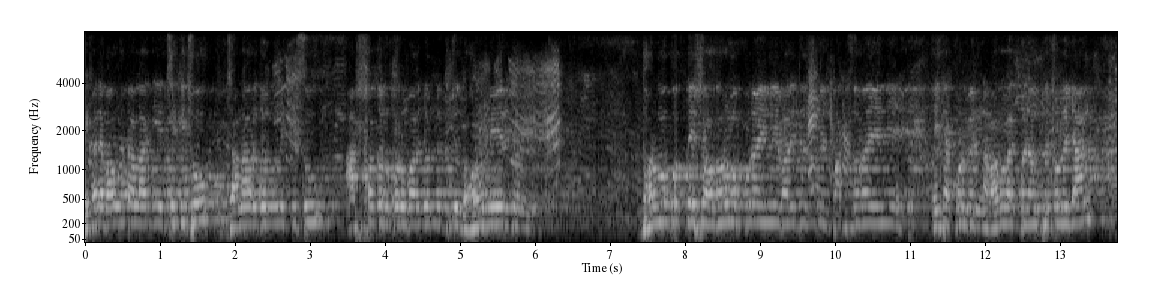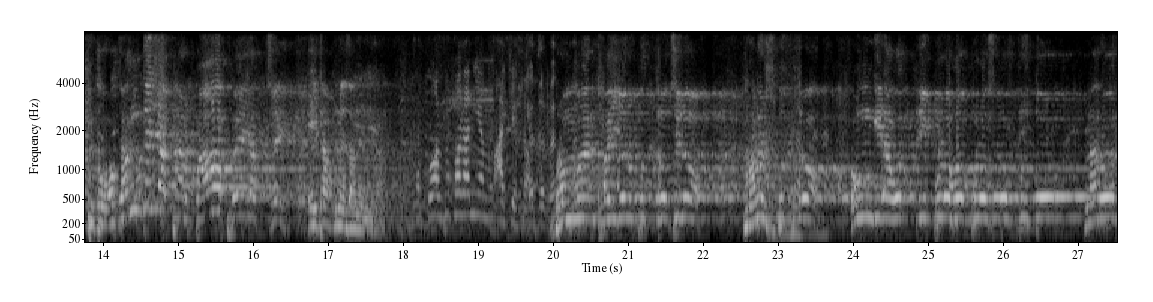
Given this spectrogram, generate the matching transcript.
এখানে বাউলটা লাগিয়েছে কিছু, জানার জন্য কিছু, আস্বাদন করবার জন্য কিছু, ধর্মের জন্য। ধর্ম করতে এসে অধর্ম পুরাই নিয়ে, বাড়িতে যাবেন পাক জড়াই নিয়ে, এটা করবেন না, ভালো লাগবে না, উঠে চলে যান। কিন্তু অজান্তে যে আপনার পাপ হয়ে যাচ্ছে এইটা আপনি জানেন না। গল্প করা নিয়ে আছে ব্রহ্মার ছয়জন পুত্র ছিল। মানস পুত্র, অঙ্গিরা, অত্রি, পুলহ, পুলস্ত নারদ,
